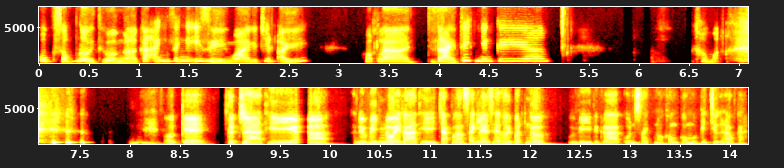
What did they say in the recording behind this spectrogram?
cuộc sống đời thường à, các anh sẽ nghĩ gì ngoài cái chuyện ấy hoặc là giải thích những cái uh, không ạ. Ok, thực ra thì à, nếu mình nói ra thì chắc là Xanh Lê sẽ hơi bất ngờ bởi vì thực ra cuốn sách nó không có một cái chữ nào cả.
